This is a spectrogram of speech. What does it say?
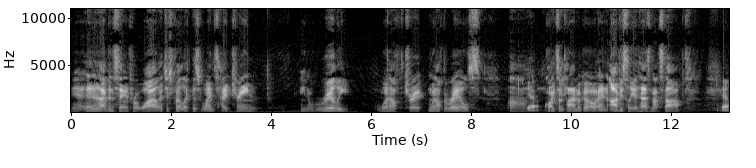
Yeah, and I've been saying for a while, it just felt like this Wentz hype train, you know, really went off the tra- went off the rails. Uh, yeah. Quite some time ago, and obviously it has not stopped. Yeah.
